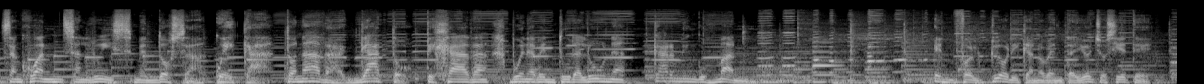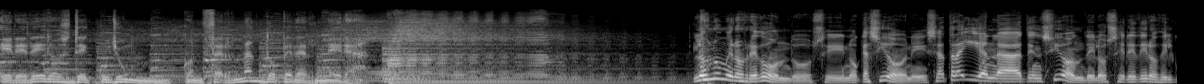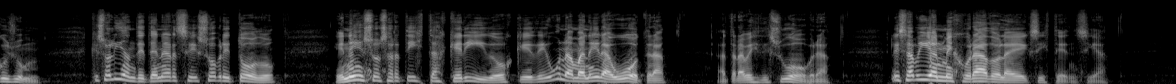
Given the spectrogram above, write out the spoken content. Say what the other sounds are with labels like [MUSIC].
San Juan, San Luis, Mendoza, Cueca, Tonada, Gato, Tejada, Buenaventura Luna, Carmen Guzmán. En Folclórica 987, Herederos de Cuyum, con Fernando Pedernera. Los números redondos en ocasiones atraían la atención de los herederos del Cuyum, que solían detenerse sobre todo en esos artistas queridos que de una manera u otra, a través de su obra, les habían mejorado la existencia.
